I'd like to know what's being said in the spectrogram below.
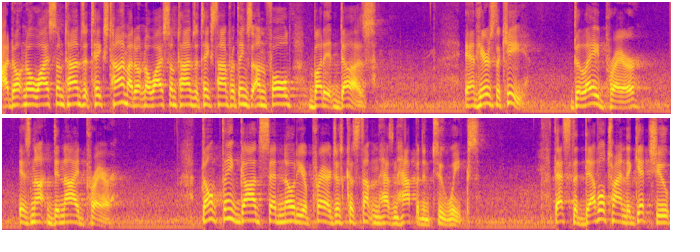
I don't know why sometimes it takes time. I don't know why sometimes it takes time for things to unfold, but it does. And here's the key delayed prayer is not denied prayer. Don't think God said no to your prayer just because something hasn't happened in two weeks. That's the devil trying to get you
